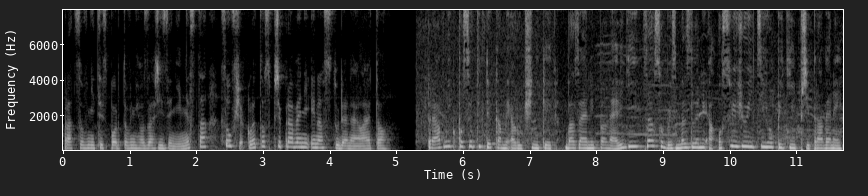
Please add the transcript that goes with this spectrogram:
Pracovníci sportovního zařízení města jsou však letos připraveni i na studené léto. Trávník posetý dekami a ručníky, bazény plné lidí, zásoby zmrzliny a osvěžujícího pití připraveny.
